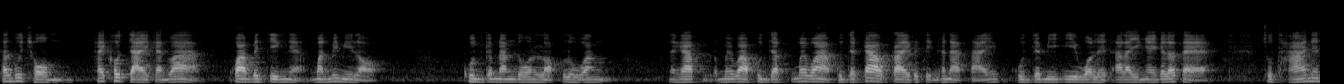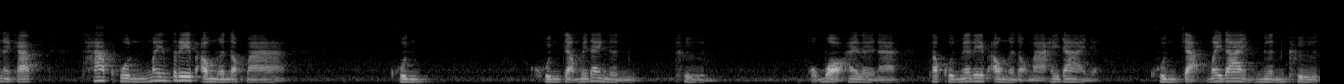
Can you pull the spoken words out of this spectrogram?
ท่านผู้ชมให้เข้าใจกันว่าความเป็นจริงเนี่ยมันไม่มีหรอก คุณกำลังโดนหลอกลวงนะครับ ไม่ว่าคุณจะไม่ว่าคุณจะก้าวไกลไปถึงขนาดไหน คุณจะมี e-wallet อะไรยังไงก็แล้วแต่สุดท้ายเนี่ยนะครับ ถ้าคุณไม่รีบเอาเงินออกมา คุณ คุณจะไม่ได้เงินคืน ผมบอกให้เลยนะ ถ้าคุณไม่รีบเอาเงินออกมาให้ได้เนี่ย คุณจะไม่ได้เงินคืน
